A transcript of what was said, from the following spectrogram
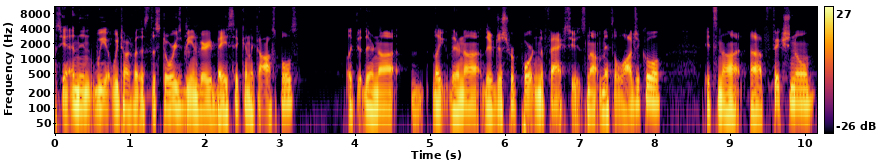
so yeah, and then we we talked about this. The stories being very basic in the Gospels, like that they're not like they're not they're just reporting the facts to you. It's not mythological. It's not uh, fictional.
